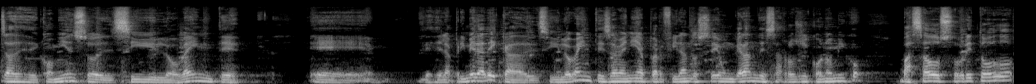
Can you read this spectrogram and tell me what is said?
ya desde el comienzo del siglo XX, eh, desde la primera década del siglo XX, ya venía perfilándose un gran desarrollo económico basado sobre todo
